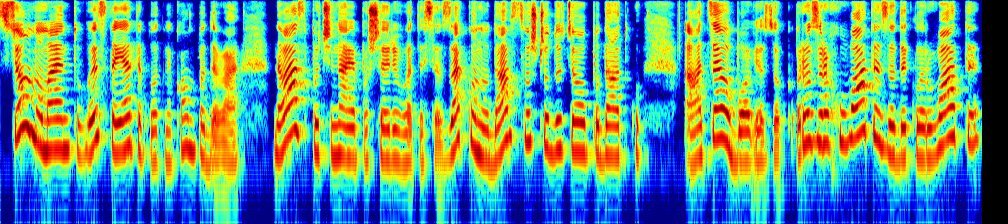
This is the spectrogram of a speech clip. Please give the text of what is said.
З цього моменту ви стаєте платником ПДВ. На вас починає поширюватися законодавство щодо цього податку, а це обов'язок розрахувати, задекларувати,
